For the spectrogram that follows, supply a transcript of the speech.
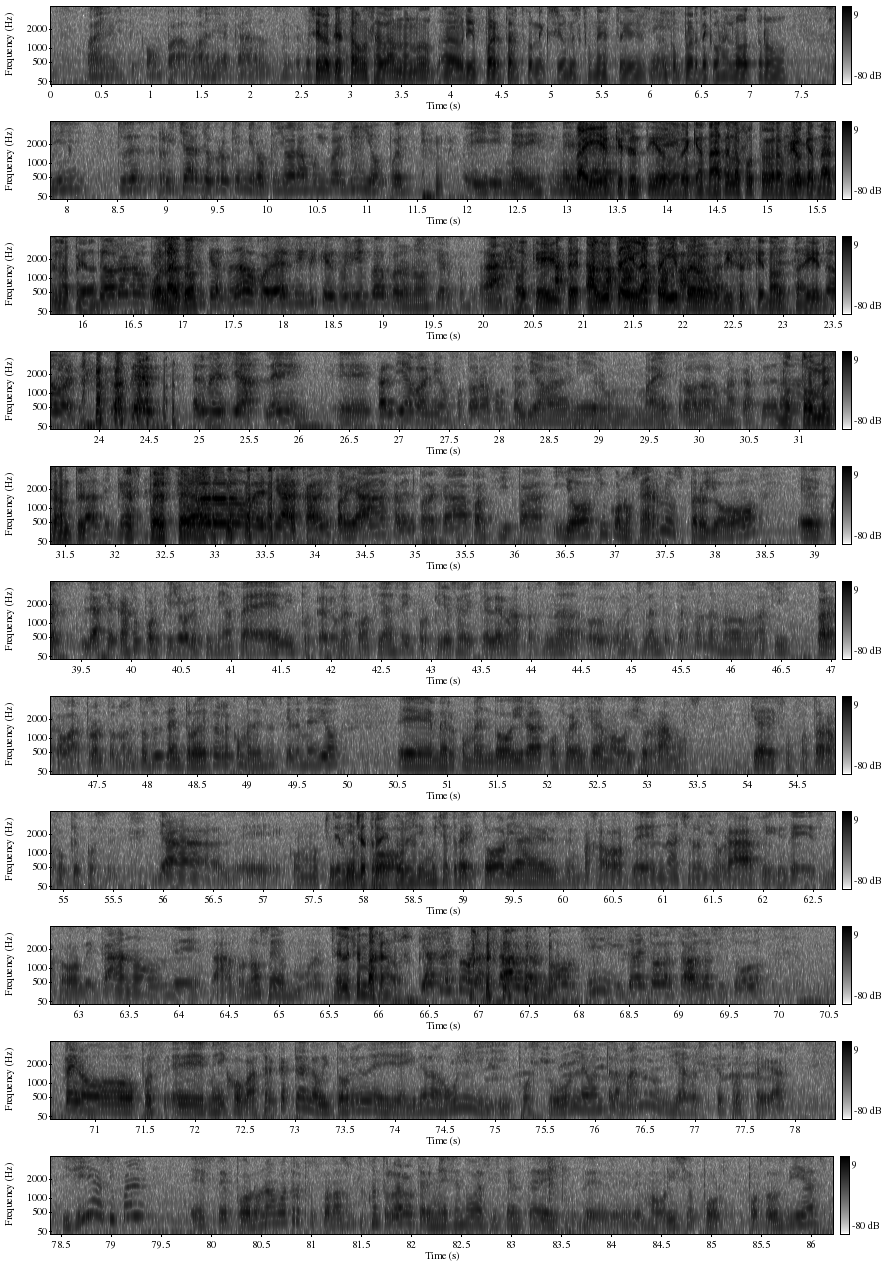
este compa, acá, acércate Sí, lo que acá". estamos hablando, ¿no? Sí. Abrir puertas, conexiones con este, Sí. acoplarte con el otro. Sí, entonces Richard yo creo que miró que yo era muy vaguillo, pues, y me dice... Me ¿Vaguillo en qué sentido? Sí, o sea, que andabas en la fotografía sí. o que andabas en la peda. No, no, no. ¿O las dos? que no, pues él dice que soy bien pedo, pero no es cierto. Ah. Ok, te- algo te dilata ahí, pero dices que no, está bien. No. Entonces, él me decía, Lenin, eh, tal día va a venir un fotógrafo, tal día va a venir un maestro a dar una cátedra. No tomes antes, plática". después toma. No, no, no, me decía, jálate para allá, jálate para acá, participa. Y yo sin conocerlos, pero yo eh, pues le hacía caso porque yo le tenía fe a él y porque había una confianza y porque yo sabía que él era una persona, una excelente persona, ¿no? Así, para acabar pronto, ¿no? Entonces, dentro de esas recomendaciones que él me dio, eh, me recomendó ir a la conferencia de Mauricio Ramos que es un fotógrafo que pues ya eh, con mucho Tiene tiempo, mucha trayectoria. sí, mucha trayectoria, es embajador de National Geographic, de, es embajador de Canon, de Tamro, no sé, Él es embajador. ya trae todas las tablas, ¿no? Sí, y trae todas las tablas y todo. Pero pues eh, me dijo, acércate al auditorio de, de ahí de la uni y, y, pues tú levanta la mano y a ver si te puedes pegar. Y sí, así fue. Este, por una u otra, pues para nosotros cuánto largo, terminé siendo asistente de, de, de, Mauricio por, por dos días.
